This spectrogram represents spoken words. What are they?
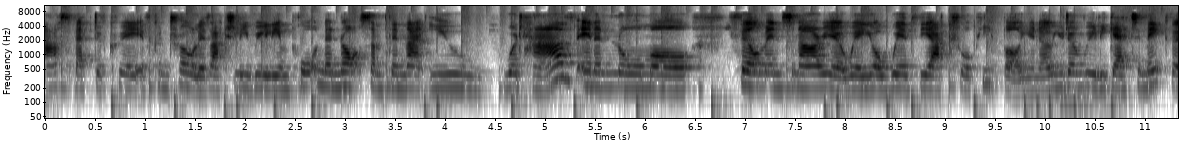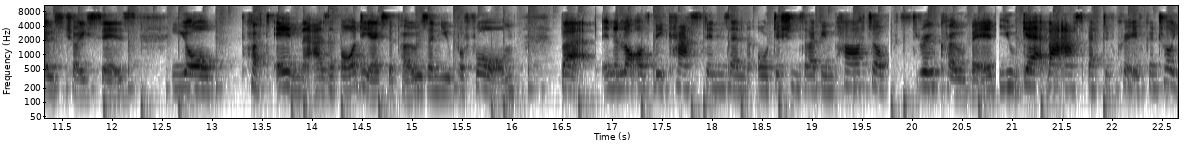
aspect of creative control is actually really important and not something that you would have in a normal filming scenario where you're with the actual people. You know, you don't really get to make those choices. You're put in as a body, I suppose, and you perform. But in a lot of the castings and auditions that I've been part of through COVID, you get that aspect of creative control.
